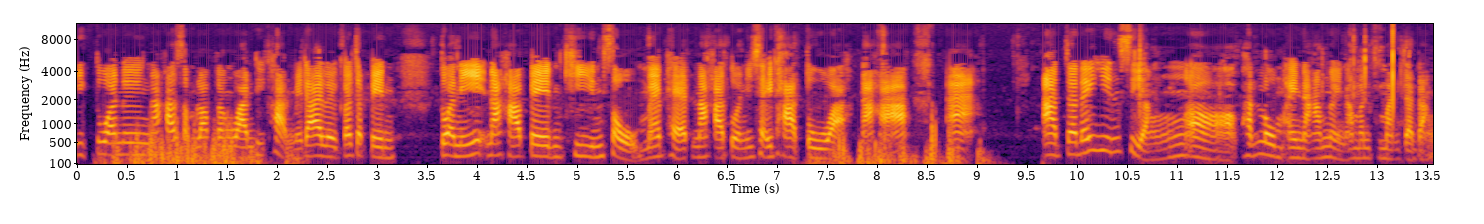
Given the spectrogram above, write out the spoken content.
อีกตัวหนึ่งนะคะสำหรับกลางวันที่ขาดไม่ได้เลยก็จะเป็นตัวนี้นะคะเป็นครีมโสมแม่แพทนะคะ ตัวนี้ใช้ทาตัวนะคะอะอาจจะได้ยินเสียงพัดลมไอ้น้ำหน่อยนะมันมันจะดัง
